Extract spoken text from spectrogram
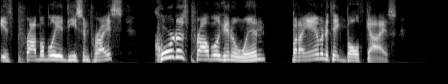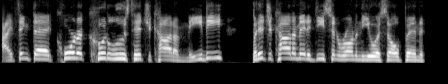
is probably a decent price. Korda's probably going to win, but I am going to take both guys. I think that Korda could lose to Hijikata, maybe, but Hijikata made a decent run in the U.S. Open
